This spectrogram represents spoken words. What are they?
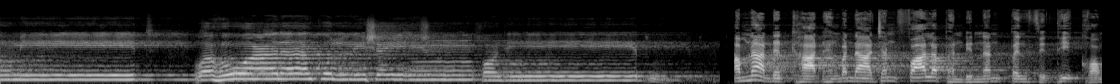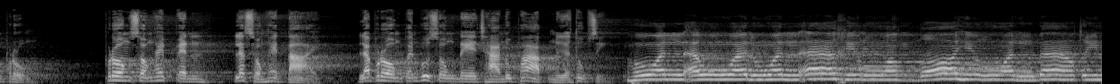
ยุมีตวะฮุวะอะลาคุลชัยอิน กอดีรอำนาจเด็ดขาดแห่งบรรดาชั้นฟ้าและแผ่นดินนั้นเป็นสิทธิของพระองค์ พระองค์ทรงให้เป็นและทรงให้ตาย และพระองค์เป็นผู้ทรงเดชานุภาพเหนือทุกสิ่งฮุวัลอวัลวัลอาคิรวัลซาฮิรวัลบาติน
